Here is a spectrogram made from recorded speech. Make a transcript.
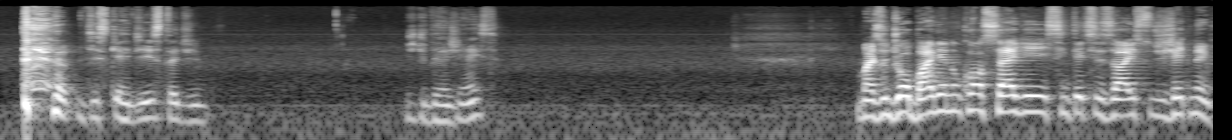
de esquerdista, de, de divergência. Mas o Joe Biden não consegue sintetizar isso de jeito nenhum.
